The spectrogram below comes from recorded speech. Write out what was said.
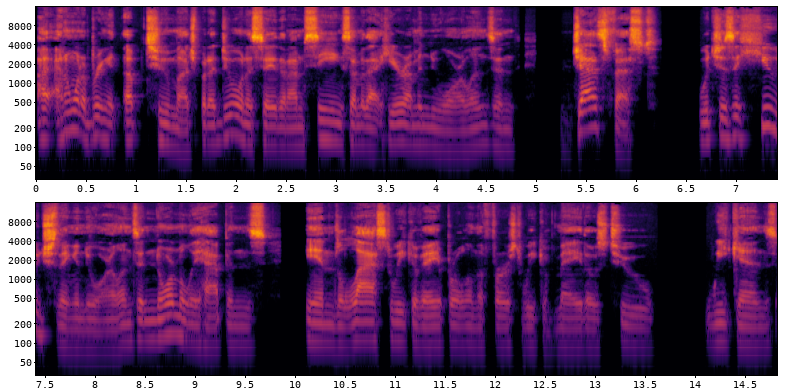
I, I don't want to bring it up too much, but I do want to say that I'm seeing some of that here. I'm in New Orleans and Jazz Fest, which is a huge thing in New Orleans and normally happens in the last week of April and the first week of May. Those two weekends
